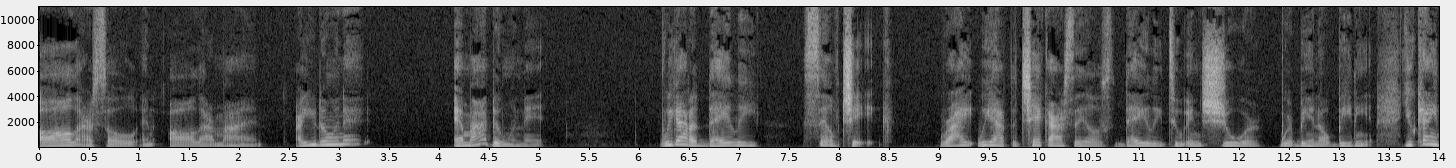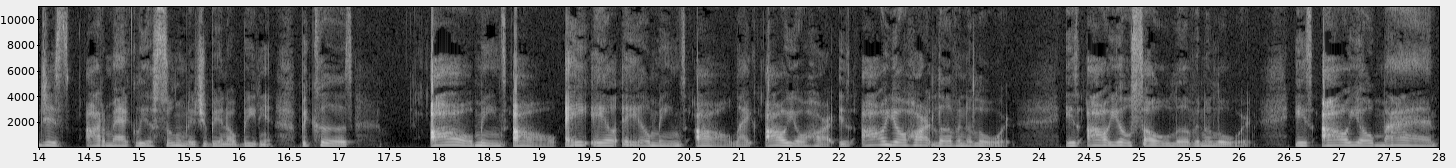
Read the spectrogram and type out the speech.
all our soul, and all our mind. Are you doing it? Am I doing it? We got a daily self check, right? We have to check ourselves daily to ensure we're being obedient. You can't just automatically assume that you're being obedient because all means all. A L L means all. Like all your heart. Is all your heart loving the Lord? Is all your soul loving the Lord? Is all your mind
